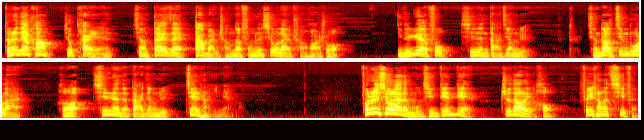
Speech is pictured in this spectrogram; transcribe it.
德川家康就派人向待在大阪城的丰臣秀赖传话说：“你的岳父新任大将军，请到京都来和新任的大将军见上一面吧。”丰臣秀赖的母亲颠殿知道了以后，非常的气愤，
